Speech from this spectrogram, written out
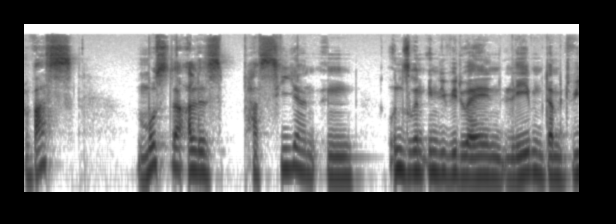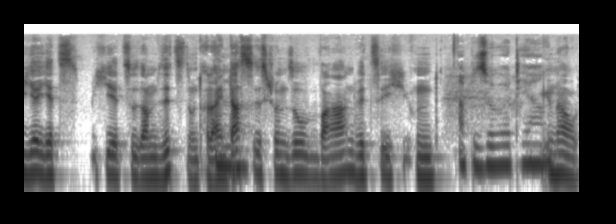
was musste alles passieren in unseren individuellen Leben, damit wir jetzt hier zusammen sitzen. Und allein das ist schon so wahnwitzig und absurd, ja. Genau,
